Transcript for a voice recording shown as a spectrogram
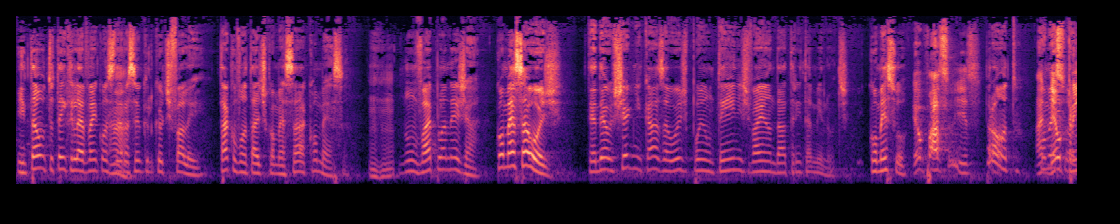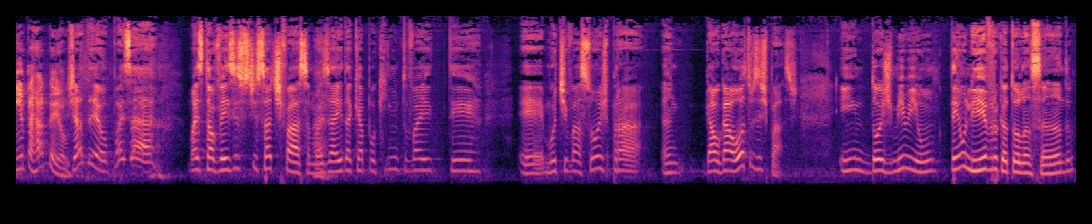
Então, tu tem que levar em consideração ah. aquilo que eu te falei. Tá com vontade de começar? Começa. Uhum. Não vai planejar. Começa hoje. Entendeu? Chega em casa hoje, põe um tênis, vai andar 30 minutos. Começou. Eu faço isso. Pronto. Mas começou. deu 30, já deu. Já deu, pois é. Mas talvez isso te satisfaça. Mas é. aí daqui a pouquinho tu vai ter é, motivações para galgar outros espaços. Em 2001, tem um livro que eu estou lançando.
